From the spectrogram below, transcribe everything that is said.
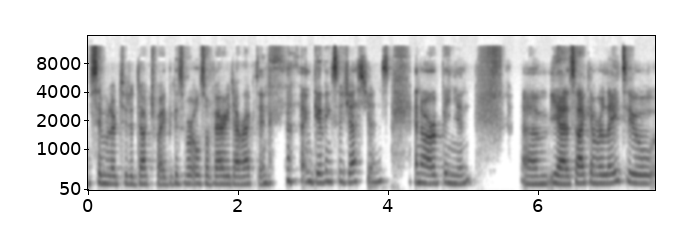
similar to the Dutch way because we're also very direct in giving suggestions and our opinion um, yeah so i can relate to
